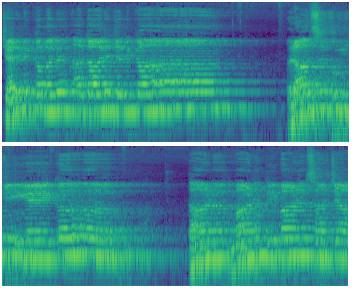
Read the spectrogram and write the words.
ਚਰਨ ਕਮਲ ਆਧਾਰ ਜਨ ਕਾ ਰਾਸ ਪੁੰਜੀ ਏਕ। ਤਾਣ ਮਣ ਦੀ ਬਾਣ ਸਾਚਾ।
